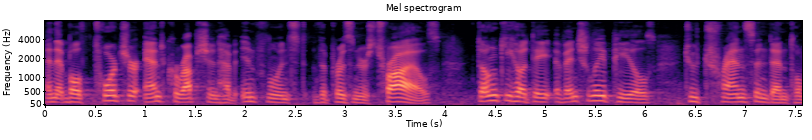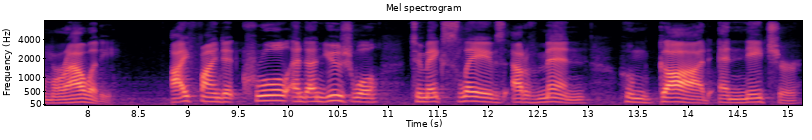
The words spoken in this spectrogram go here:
and that both torture and corruption have influenced the prisoner's trials, Don Quixote eventually appeals to transcendental morality. I find it cruel and unusual to make slaves out of men whom God and nature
